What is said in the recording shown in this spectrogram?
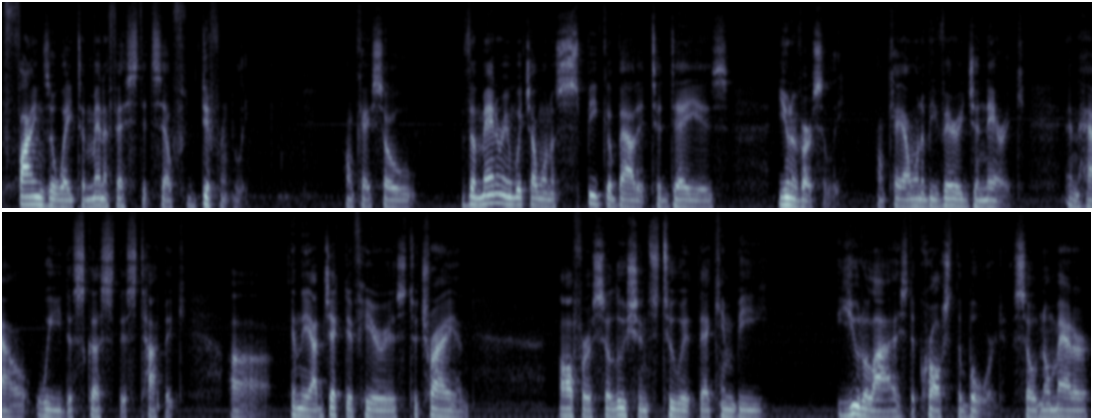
finds a way to manifest itself differently. Okay, so the manner in which I want to speak about it today is universally. Okay, I want to be very generic in how we discuss this topic. Uh, and the objective here is to try and offer solutions to it that can be utilized across the board. So, no matter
